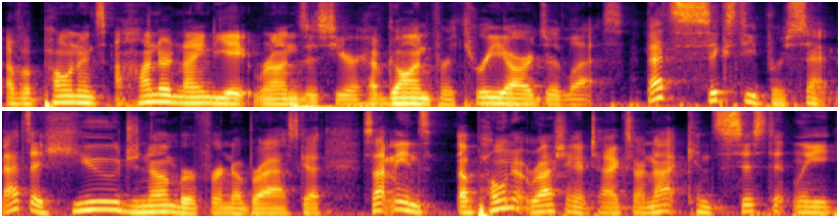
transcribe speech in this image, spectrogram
of opponents' 198 runs this year have gone for three yards or less. That's 60%. That's a huge number for Nebraska. So that means opponent rushing attacks are not consistently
